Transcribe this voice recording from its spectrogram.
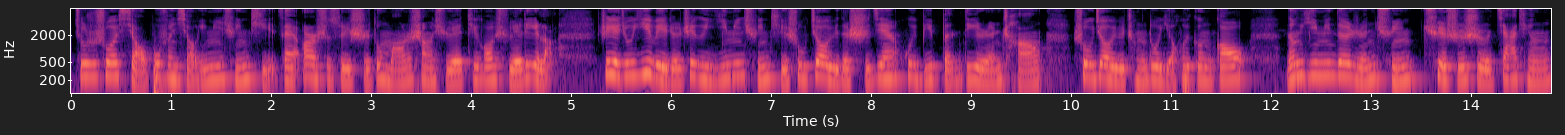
就是说，小部分小移民群体在二十岁时都忙着上学、提高学历了。这也就意味着，这个移民群体受教育的时间会比本地人长，受教育程度也会更高。能移民的人群确实是家庭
